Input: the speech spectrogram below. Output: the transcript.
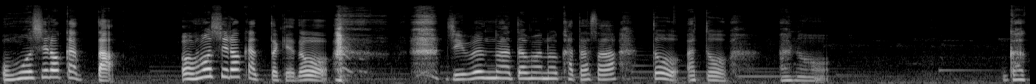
面白かった。面白かったけど 自分の頭の硬さとあとあの学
